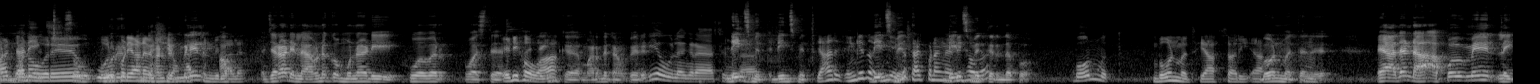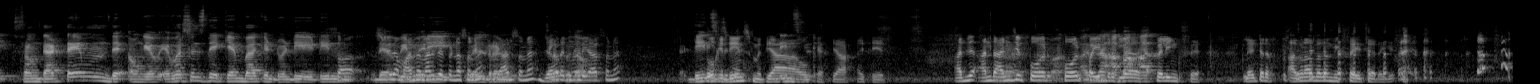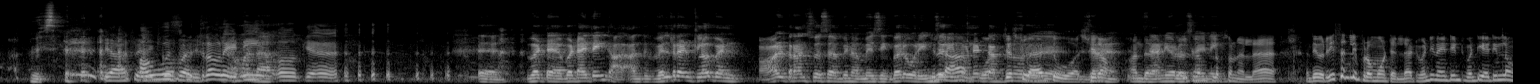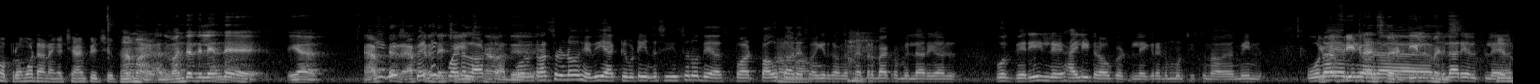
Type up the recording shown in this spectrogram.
உருப்படியான அந்த 100 விஷயம் million. ஆஸ்டன் வில்லால. அப்- ஜெராட் இல்ல அவனுக்கு முன்னாடி ஹூவர் வாஸ் தேர் ஹோவா? மறந்துட்டான் பேரு. ஊலங்கடா டீன் ஸ்மித் டீன் ஸ்மித் யார்? எங்க டீன் எங்க ஸ்மித் ஸ்டார்ட் பண்ணாங்க டீன் ஸ்மித் இருந்தப்போ. Bournemouth Bournemouth yeah sorry Bournemouth அது. ஏ அதான்டா அப்பவுமே லைக் ஃப்ரம் தட் டைம் அவங்க ever since they came back in twenty eighteen Sriram அந்த மேட்ச் என்ன சொன்னேன் யார் சொன்னேன் ஜெராட் முன்னாடி யார் சொன்னேன் okay Dean Smith yeah okay yeah I it அது அந்த அஞ்சு ஃபோர் ஆமா. ஃபோர் ஃபைவ் அதான், இருக்குல்ல ஆமா, ஸ்பெல்லிங்ஸ் லெட்டர் அதனால தான் மிக்ஸ் ஆயிடுச்சு எனக்கு. பட் பட் ஐ திங்க் அந்த well run club and all transfers have been amazing பாரு ஒரு இன்ஜரி இல்லடா just to add to Sriram அந்த வெல்கம் கிளப் சொன்னல they were recently promoted இல்ல? 2019 2018 ல அவங்க ப்ரோமோட் ஆனாங்க சாம்பியன்ஷிப் ஆமா அது வந்ததுல இருந்து yeah after after the change போன ட்ரான்ஸ்ஃபர் ஹெவி ஆக்டிவிட்டி இந்த சீசனும் தே ஸ்பாட் பவு டாரஸ் வாங்கியிருக்காங்க. Centre back from Villarreal was very highly touted like Rendu Moon season. I mean, Una Villarreal player.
